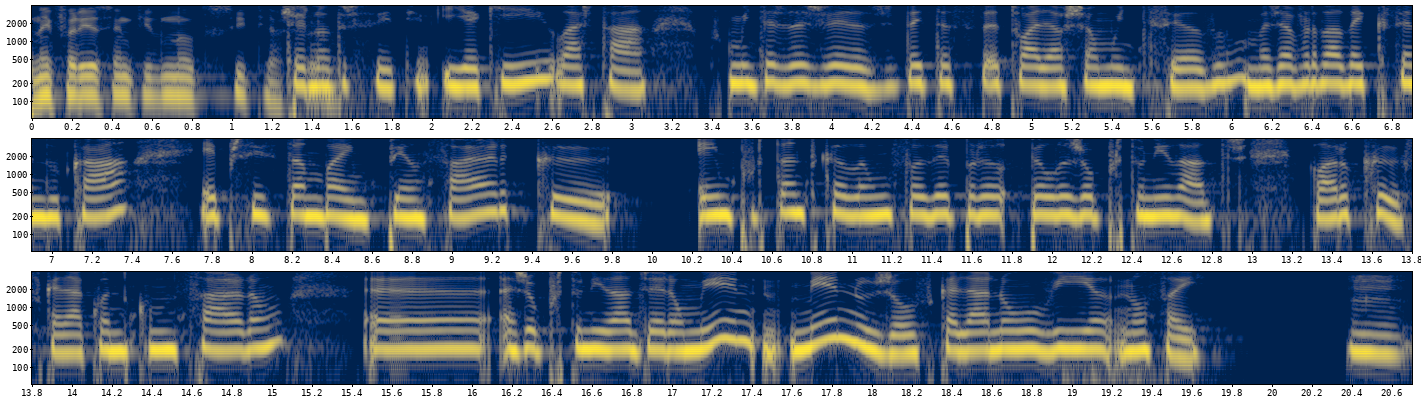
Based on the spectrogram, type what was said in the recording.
Nem faria sentido noutro sítio. Ter noutro sítio. E aqui, lá está. Porque muitas das vezes deita-se a toalha ao chão muito cedo, mas a verdade é que, sendo cá, é preciso também pensar que é importante cada um fazer pelas oportunidades. Claro que, se calhar, quando começaram, uh, as oportunidades eram men menos, ou se calhar não havia, não sei. Hum.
